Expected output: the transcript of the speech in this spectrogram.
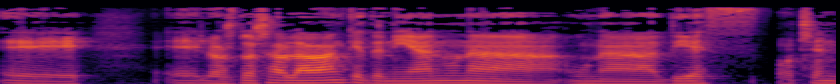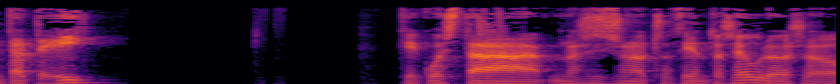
eh, eh, los dos hablaban que tenían una, una 1080 Ti, que cuesta, no sé si son 800 euros o,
